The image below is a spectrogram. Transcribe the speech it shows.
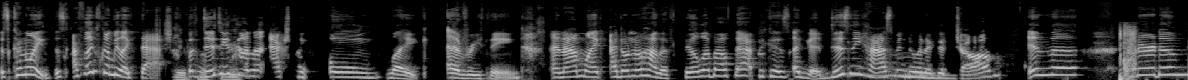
It's kind of like it's, I feel like it's gonna be like that, Shared but Disney's custody. gonna actually own like everything, and I'm like, I don't know how to feel about that because again, Disney has been doing a good job in the nerdum,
